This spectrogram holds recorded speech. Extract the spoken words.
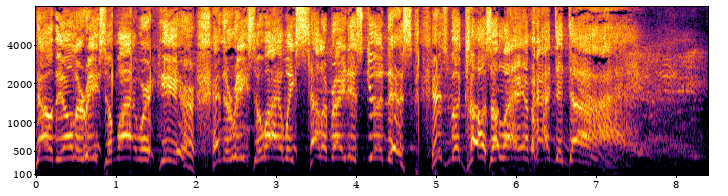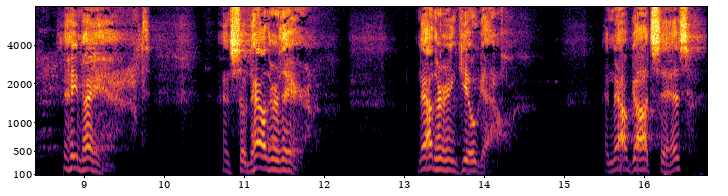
No, the only reason why we're here and the reason why we celebrate his goodness is because a lamb had to die. Amen. And so now they're there. Now they're in Gilgal. And now God says,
